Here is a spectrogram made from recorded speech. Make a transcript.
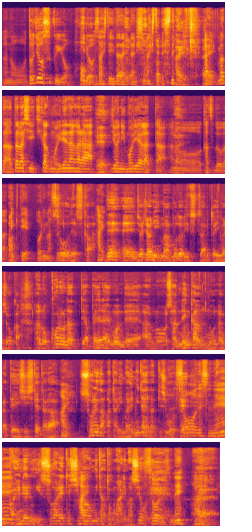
あの土壌すくいを披露させていただいたりしましてですね、はい。はい。また新しい企画も入れながらええ。非常に盛り上がった、あの活動ができております。そうですか、はい。ねえー徐々にまあ戻りつつあると言いましょうか。あのコロナってやっぱ偉いもんであの3年間もなんか停止してたら、はい。それが当たり前みたいになってしもうてそうですね。なんかエネルギー吸われてしまうみたいなとこもありますよね、そうですね。はい、はい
